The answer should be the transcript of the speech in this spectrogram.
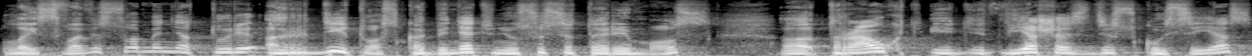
laisva visuomenė turi ardyti tuos kabinetinius susitarimus, traukti į viešas diskusijas,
